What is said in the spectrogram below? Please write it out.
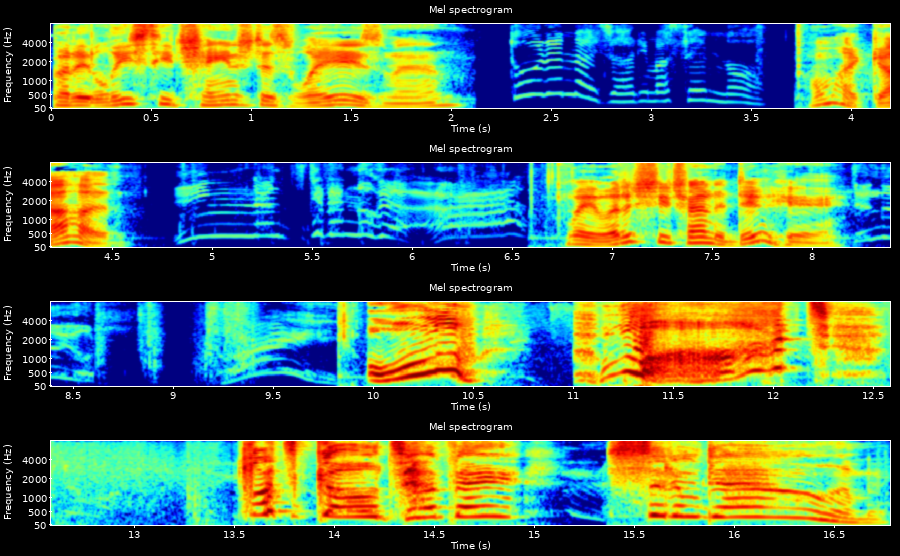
But at least he changed his ways, man. Oh my god. Wait, what is she trying to do here? Oh! What? Let's go, Teppei! Sit him down!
